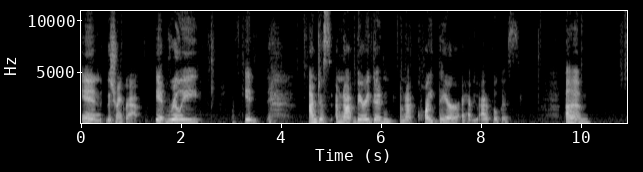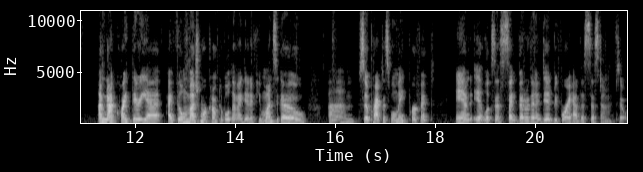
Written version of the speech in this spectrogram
in the shrink wrap. It really, it I'm just, I'm not very good. I'm not quite there. I have you out of focus. Um, I'm not quite there yet. I feel much more comfortable than I did a few months ago. Um, so practice will make perfect. And it looks a sight better than it did before I had this system. So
